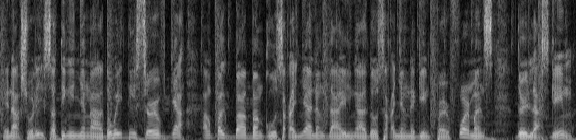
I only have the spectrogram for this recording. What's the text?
And actually, sa tingin niya nga daw ay deserved niya ang pagbabangko sa kanya nang dahil nga daw sa kanyang naging performance their last game.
